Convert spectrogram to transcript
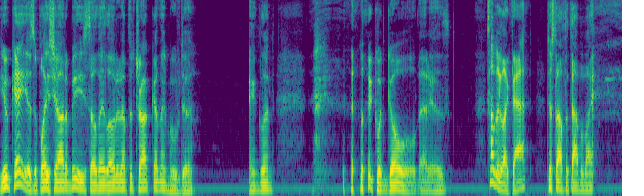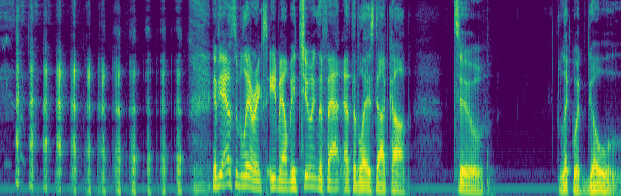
UK is a place you ought to be, so they loaded up the truck and they moved to England. Liquid gold, that is. Something like that. Just off the top of my if you have some lyrics, email me chewingthefat at theblaze.com to liquid gold.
